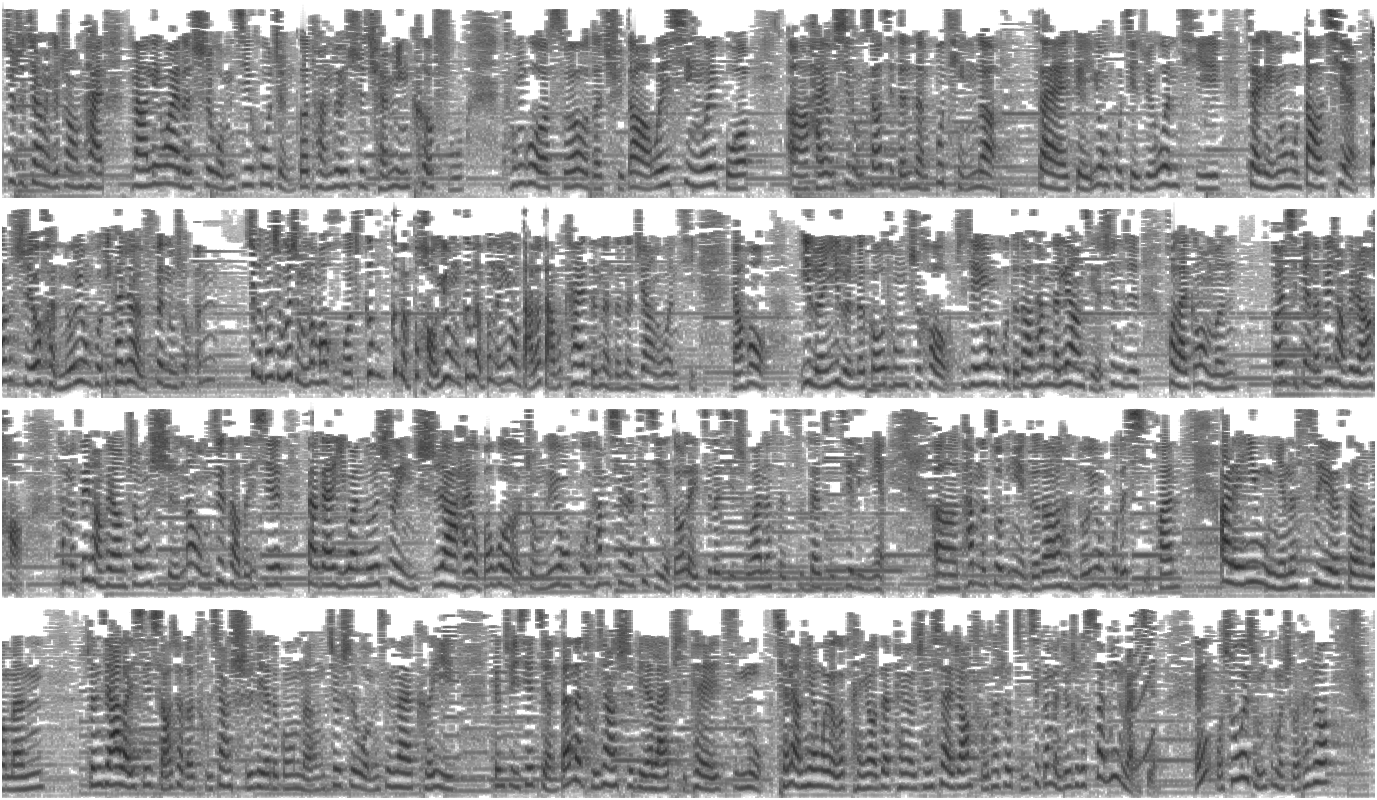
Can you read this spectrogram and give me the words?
就是这样的一个状态。那另外的是，我们几乎整个团队是全民客服，通过所有的渠道，微信、微博，啊，还有系统消息等等，不停的。在给用户解决问题，在给用户道歉。当时有很多用户一开始很愤怒，说：“嗯，这个东西为什么那么火？根根本不好用，根本不能用，打都打不开，等等等等这样的问题。”然后一轮一轮的沟通之后，这些用户得到他们的谅解，甚至后来跟我们。关系变得非常非常好，他们非常非常忠实。那我们最早的一些大概一万多摄影师啊，还有包括种子用户，他们现在自己也都累积了几十万的粉丝在足迹里面，嗯，他们的作品也得到了很多用户的喜欢。二零一五年的四月份，我们增加了一些小小的图像识别的功能，就是我们现在可以根据一些简单的图像识别来匹配字幕。前两天我有个朋友在朋友圈晒一张图，他说足迹根本就是个算命软件。哎，我说为什么这么说？他说。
